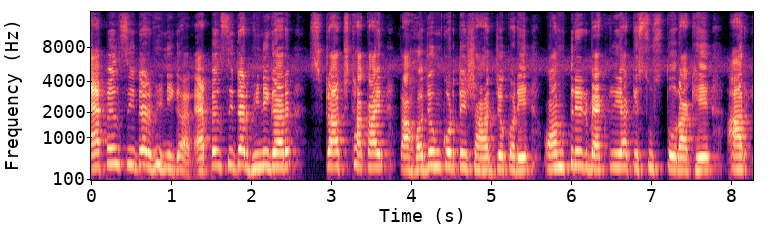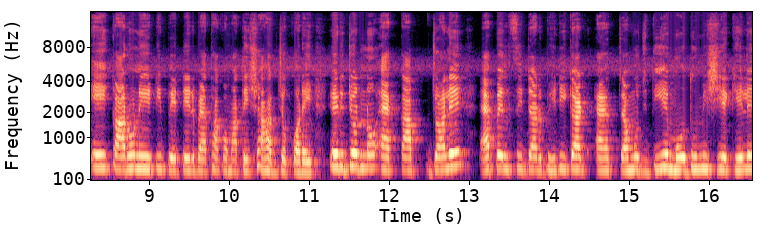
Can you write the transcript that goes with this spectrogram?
Apple cider vinegar. Apple cider vinegar starch থাকায় তা হজম করতে সাহায্য করে, অন্ত্রের ব্যাকটেরিয়াকে সুস্থ রাখে আর এই কারণে এটি পেটের ব্যথা কমাতে সাহায্য করে। এর জন্য এক কাপ জলে অ্যাপেল সিডার ভিনিগার, এক চামচ দিয়ে মধু মিশিয়ে খেলে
